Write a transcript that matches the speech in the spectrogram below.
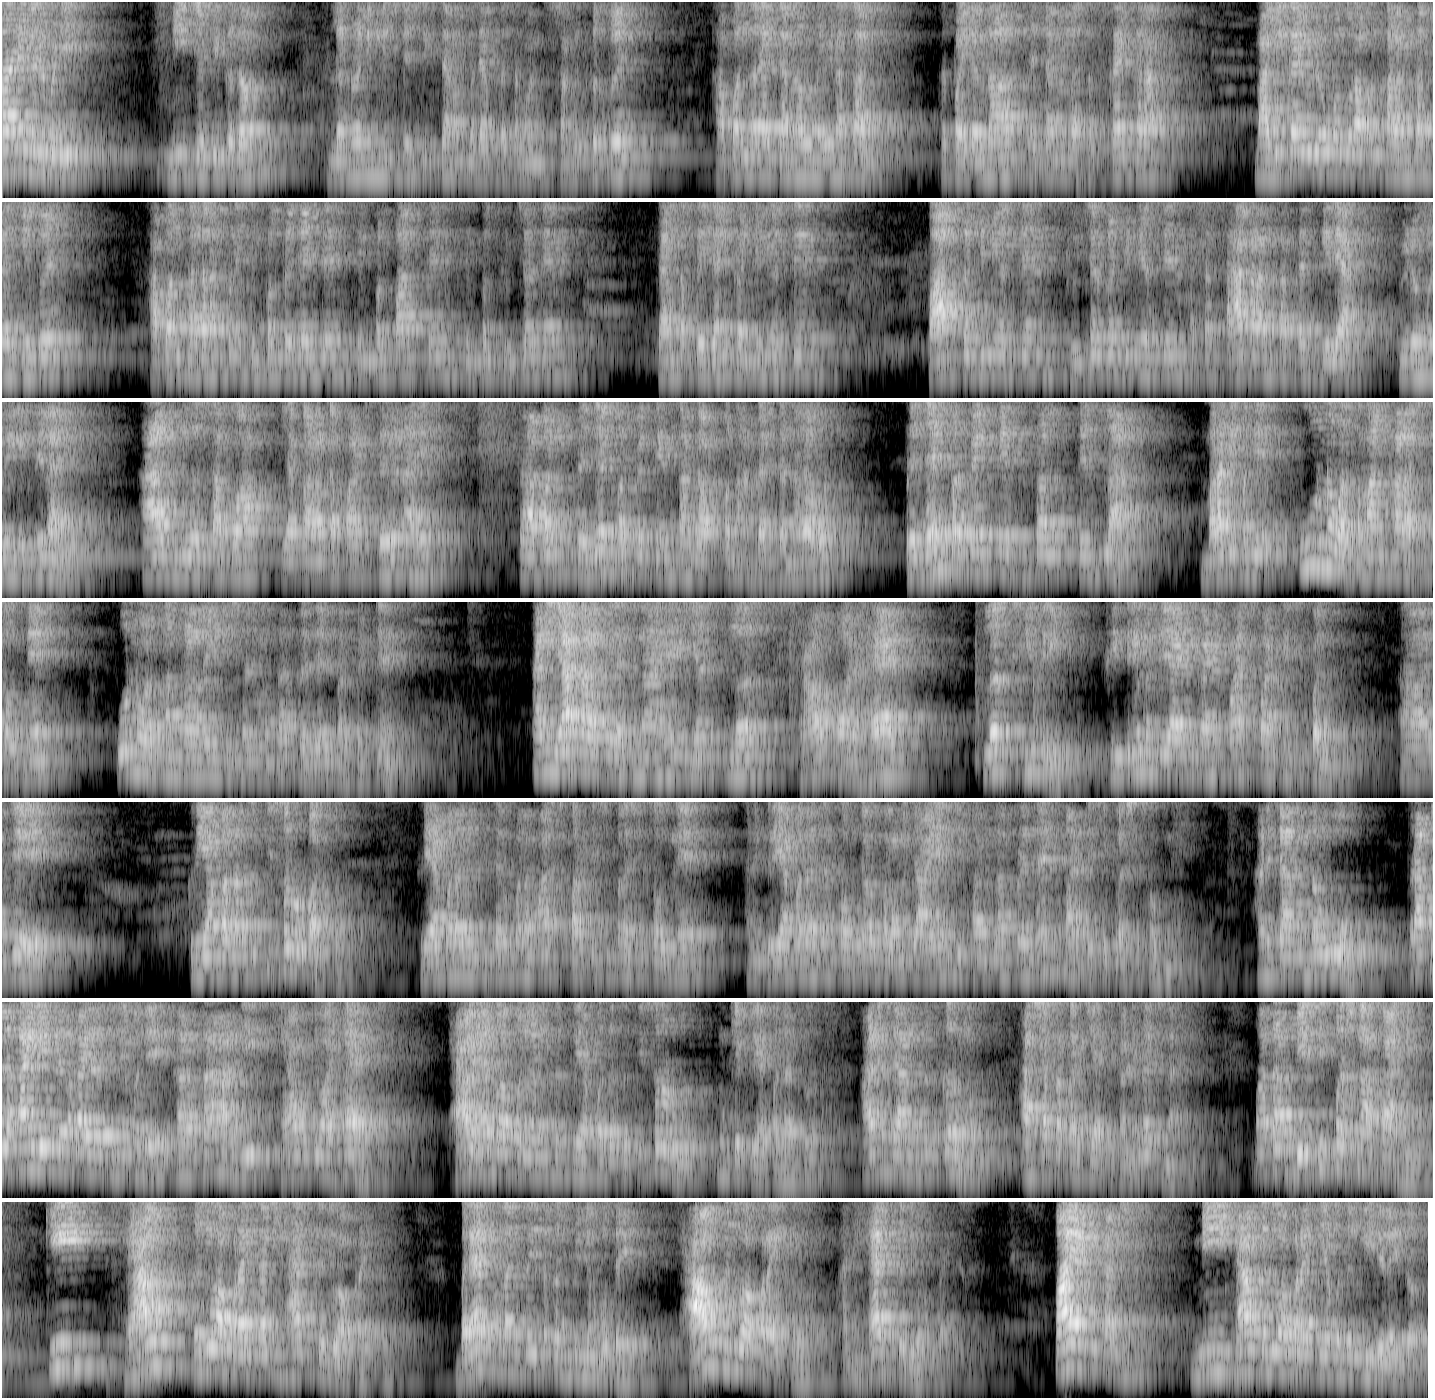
Morning everybody मी J P Kadam learner English basic चॅनलमध्ये आपलं सर्वांचं स्वागत करतो आहे आपण जर या चॅनलवर नवीन असाल तर पहिल्यांदा या चॅनलला सबस्क्राईब करा. मागील काही व्हिडिओमधून आपण काळांचा अभ्यास घेतो आहे आपण साधारणपणे simple present tense simple past tense simple future tense त्यानंतर present continuous tense past continuous tense future continuous tense अशा सहा काळांचा अभ्यास गेल्या व्हिडिओमध्ये घेतलेला आहे. आज दिवस सातवा या काळाचा पार्ट सेवन आहे. तर आपण प्रेझेंट परफेक्ट टेन्सचा आज आपण अभ्यास करणार आहोत. प्रेझेंट परफेक्ट टेन्सचा टेन्सला मराठीमध्ये पूर्ण वर्तमान काळ अशी संज्ञा आहे. पूर्ण वर्तमान काळाला इंग्लिशमध्ये म्हणतात प्रेझेंट परफेक्ट टेन्स आणि या काळाची रचना आहे yes plus have or has plus फित्री फित्री म्हणजे या ठिकाणी पाच पार्टिसिपल जे क्रियापदाचं तिसरं रूप असतं. क्रियापदाच्या तिसऱ्या रूपाला पास्ट पार्टिसिपल अशी संज्ञा आहे. आणि क्रियापदाच्या चौथ्या रूपाला म्हणजे आय एन जी फॉर्मला प्रेझेंट पार्टिसिपल अशी संज्ञा आहे. आणि त्यानंतर ओ तर आपल्याला काय घ्यायचं बघा या रचनेमध्ये? करता अधिक हॅव किंवा हॅज हॅव हॅज वापरल्यानंतर क्रियापदाचं तिसरं रूप मुख्य क्रियापदाचं. आणि त्यानंतर कर्म अशा प्रकारची या ठिकाणी रचना आहे. मग आता बेसिक प्रश्न असा आहे की ह्या कधी वापरायचं आणि हॅज कधी वापरायचं? बऱ्याच मुलांचं इथं कन्फ्युजन होत आहे ह्याव कधी वापरायचं आणि हॅज कधी वापरायचं? पाय या ठिकाणी मी ह्याव कधी वापरायचं याबद्दल लिहिलेलं आहे इथं.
